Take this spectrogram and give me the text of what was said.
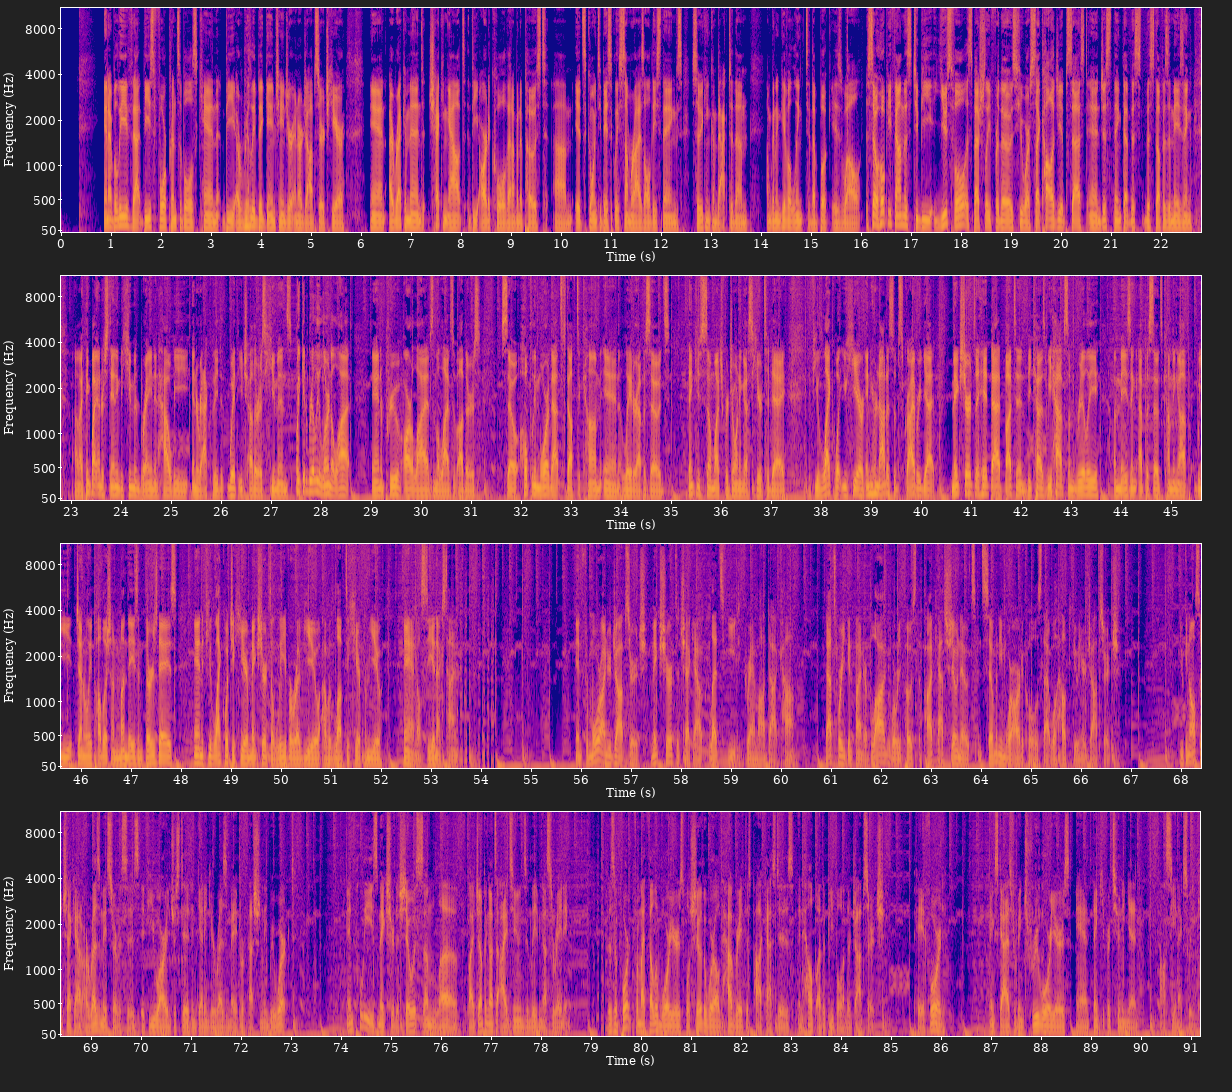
And I believe that these four principles can be a really big game changer in our job search here. And I recommend checking out the article that I'm going to post. Um, it's going to basically summarize all these things so you can come back to them. I'm going to give a link to the book as well. So, hope you found this to be useful, especially for those who are psychology obsessed and just think that this this stuff is amazing. Um, I think by understanding the human brain and how we interact with each other as humans, we could really learn a lot and improve our lives and the lives of others. So, hopefully, more of that stuff to come in later episodes. Thank you so much for joining us here today. If you like what you hear and you're not a subscriber yet, make sure to hit that button because we have some really amazing episodes coming up. We generally publish on Mondays and Thursdays. And if you like what you hear, make sure to leave a review. I would love to hear from you. And I'll see you next time. And for more on your job search, make sure to check out let'seatgrandma.com. That's where you can find our blog, where we post the podcast show notes and so many more articles that will help you in your job search. You can also check out our resume services if you are interested in getting your resume professionally reworked. And please make sure to show us some love by jumping onto iTunes and leaving us a rating. The support from my fellow warriors will show the world how great this podcast is and help other people in their job search. Pay it forward. Thanks, guys, for being true warriors, and thank you for tuning in. I'll see you next week.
